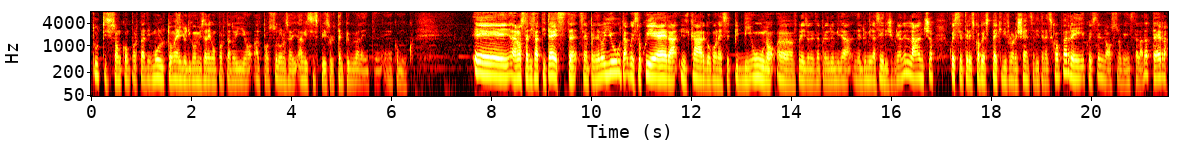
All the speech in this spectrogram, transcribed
tutti si sono comportati molto meglio di come mi sarei comportato io al posto loro se avessi speso il tempo equivalente eh, comunque. E erano stati fatti test sempre nello Utah. Questo qui era il cargo con SPB1 eh, preso nel, sempre nel, 2000, nel, 2016 prima del lancio. Questo è il telescopio a specchi di fluorescenza di Telescope Array e questo è il nostro che è installato a terra.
